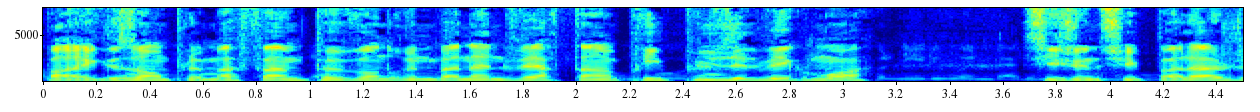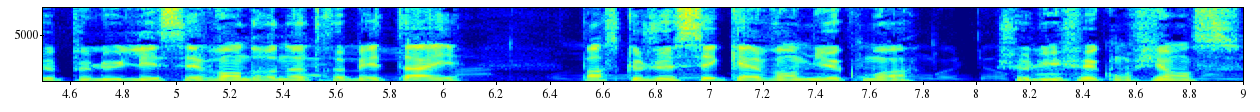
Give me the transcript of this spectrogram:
Par exemple, ma femme peut vendre une banane verte à un prix plus élevé que moi. Si je ne suis pas là, je peux lui laisser vendre notre bétail parce que je sais qu'elle vend mieux que moi. Je lui fais confiance.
